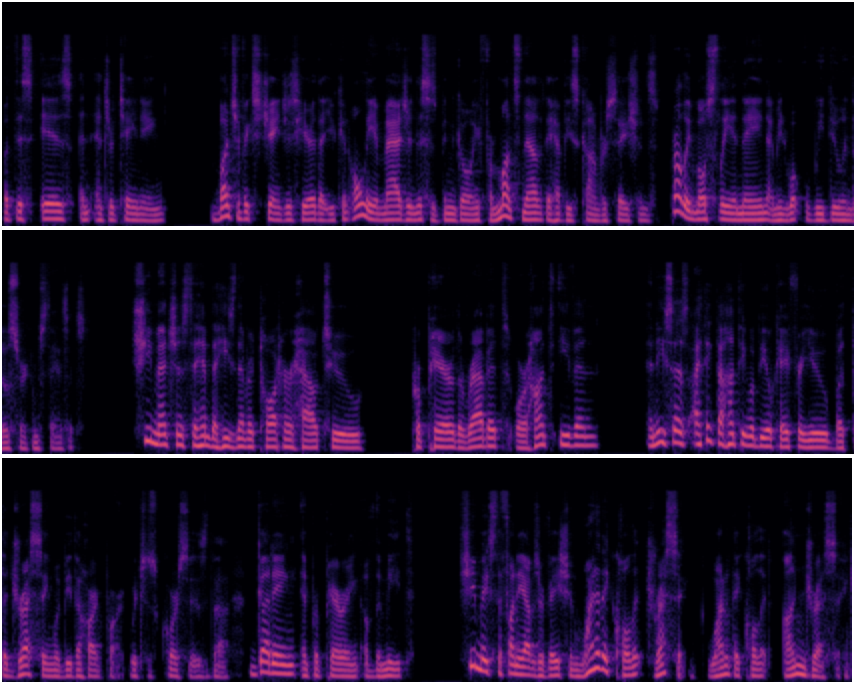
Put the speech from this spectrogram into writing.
but this is an entertaining bunch of exchanges here that you can only imagine this has been going for months now that they have these conversations, probably mostly inane. I mean, what would we do in those circumstances? She mentions to him that he's never taught her how to prepare the rabbit or hunt, even. And he says, I think the hunting would be okay for you, but the dressing would be the hard part, which of course is the gutting and preparing of the meat. She makes the funny observation why do they call it dressing? Why don't they call it undressing?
